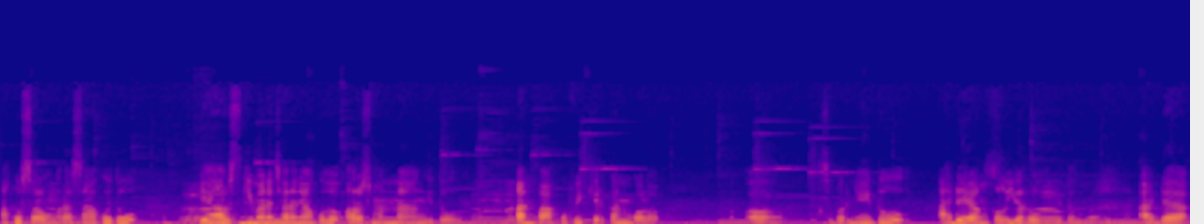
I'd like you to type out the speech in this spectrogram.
aku selalu ngerasa aku tuh ya harus gimana caranya aku harus menang gitu. Tanpa aku pikirkan kalau uh, sebenarnya itu ada yang keliru gitu. Ada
